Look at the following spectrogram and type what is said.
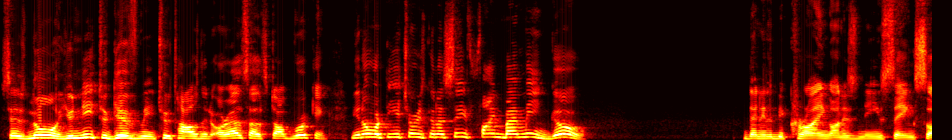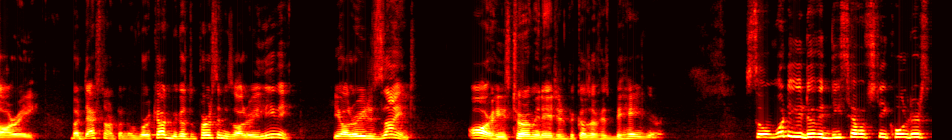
He says, No, you need to give me 2000 or else I'll stop working. You know what the HR is going to say? Fine by me. Go. Then he'll be crying on his knees saying sorry. But that's not going to work out because the person is already leaving. He already resigned. Or he's terminated because of his behavior. So what do you do with these type of stakeholders?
